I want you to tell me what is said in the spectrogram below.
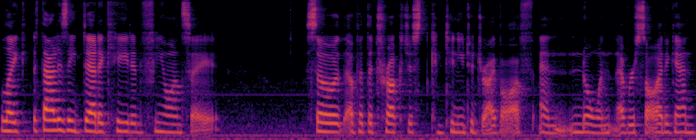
Like, that is a dedicated fiance. So, uh, but the truck just continued to drive off and no one ever saw it again.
